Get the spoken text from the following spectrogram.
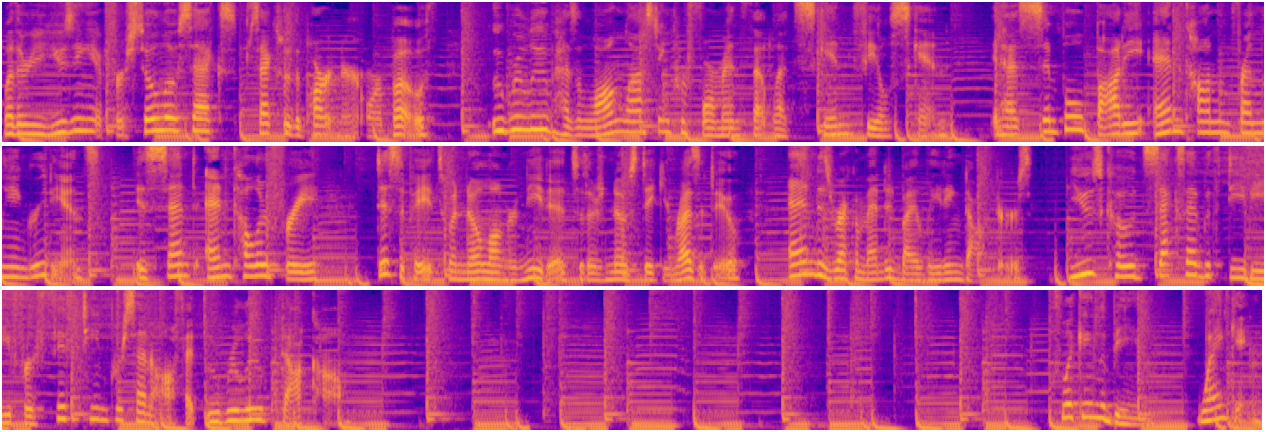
Whether you're using it for solo sex, sex with a partner, or both, Uberlube has a long lasting performance that lets skin feel skin. It has simple, body, and condom friendly ingredients, is scent and color free, dissipates when no longer needed so there's no sticky residue, and is recommended by leading doctors. Use code SEXEDWITHDB for 15% off at uberlube.com. flicking the bean, wanking,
